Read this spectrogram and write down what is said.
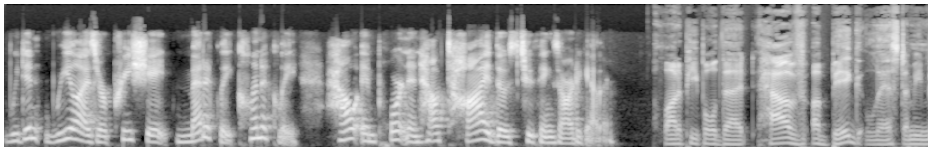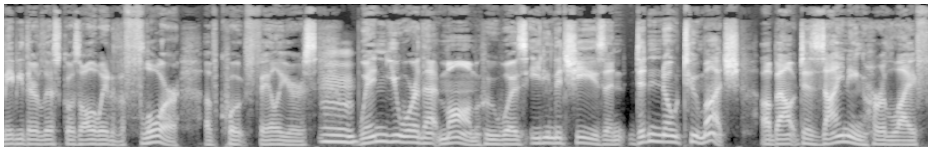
we didn't realize or appreciate medically, clinically, how important and how tied those two things are together a lot of people that have a big list. I mean, maybe their list goes all the way to the floor of quote failures. Mm. When you were that mom who was eating the cheese and didn't know too much about designing her life,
